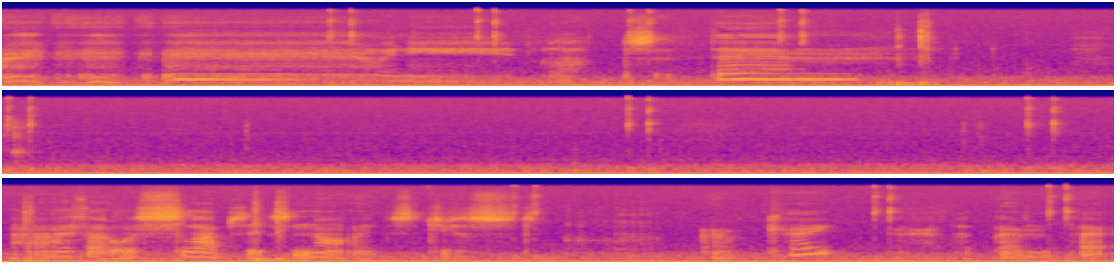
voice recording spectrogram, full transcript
We need lots of them. I thought it was slabs. It's not. It's just okay them back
